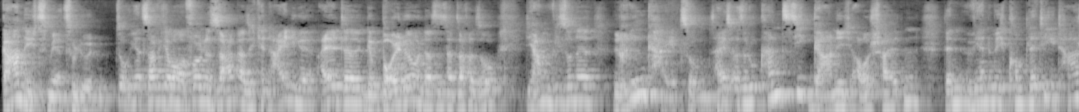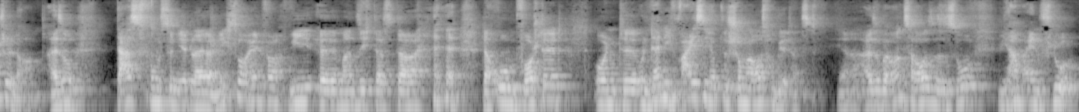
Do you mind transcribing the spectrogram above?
gar nichts mehr zu löten. So, jetzt darf ich aber mal Folgendes sagen. Also ich kenne einige alte Gebäude und das ist Tatsache so, die haben wie so eine Ringheizung. Das heißt also, du kannst sie gar nicht ausschalten, denn wäre nämlich komplette Etage lahm. Also das funktioniert leider nicht so einfach, wie äh, man sich das da, da oben vorstellt. Und, äh, und dann, ich weiß nicht, ob du es schon mal ausprobiert hast. Ja, also bei uns zu Hause ist es so, wir haben einen Flur.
